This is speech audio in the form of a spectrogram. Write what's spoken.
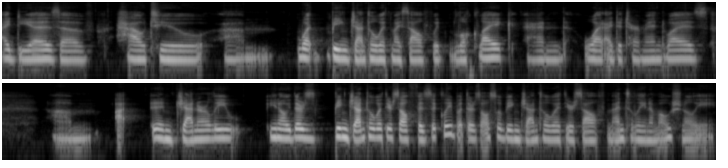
ideas of how to, um, what being gentle with myself would look like. And what I determined was, um, I, and generally, you know, there's being gentle with yourself physically, but there's also being gentle with yourself mentally and emotionally.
